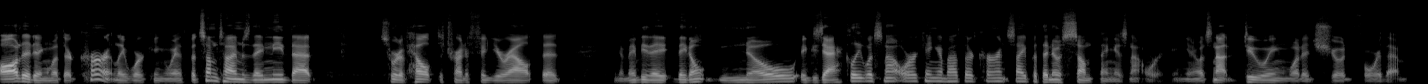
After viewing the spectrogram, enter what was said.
auditing what they're currently working with but sometimes they need that sort of help to try to figure out that you know maybe they they don't know exactly what's not working about their current site but they know something is not working you know it's not doing what it should for them.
